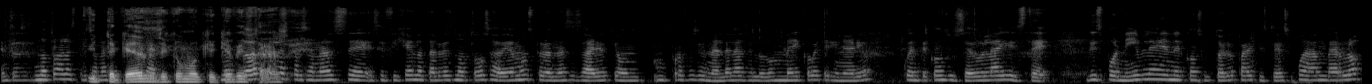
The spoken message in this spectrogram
Entonces, no todas las Y personas te se quedas fijan. así como que, ¿qué no todas estás? las personas se, se fijan, o tal vez no todos sabemos, pero es necesario que un, un profesional de la salud, un médico veterinario, cuente con su cédula y esté disponible en el consultorio para que ustedes puedan verlo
